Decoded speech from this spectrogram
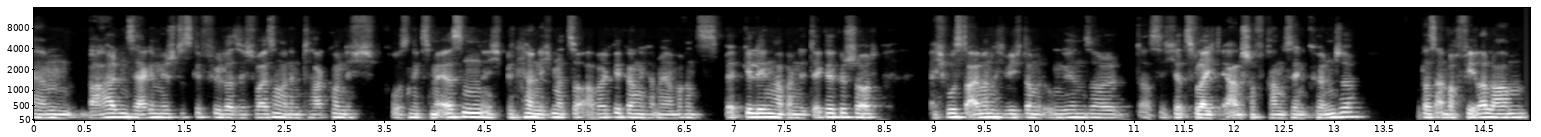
Ähm, war halt ein sehr gemischtes Gefühl. Also ich weiß noch, an dem Tag konnte ich groß nichts mehr essen. Ich bin dann nicht mehr zur Arbeit gegangen. Ich habe mir einfach ins Bett gelegen, habe an die Decke geschaut, ich wusste einfach nicht, wie ich damit umgehen soll, dass ich jetzt vielleicht ernsthaft krank sein könnte, dass einfach Fehlalarm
